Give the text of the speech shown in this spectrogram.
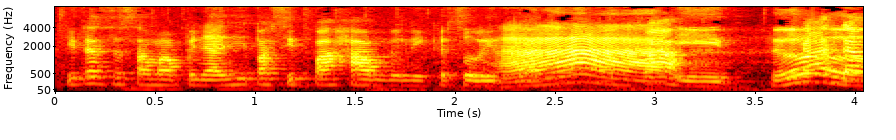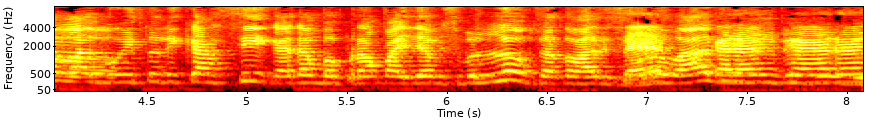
kita sesama penyanyi pasti paham ini kesulitan. ah apa. itu Kadang lagu itu dikasih, kadang beberapa jam sebelum, satu hari sebelum. Kadang-kadang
